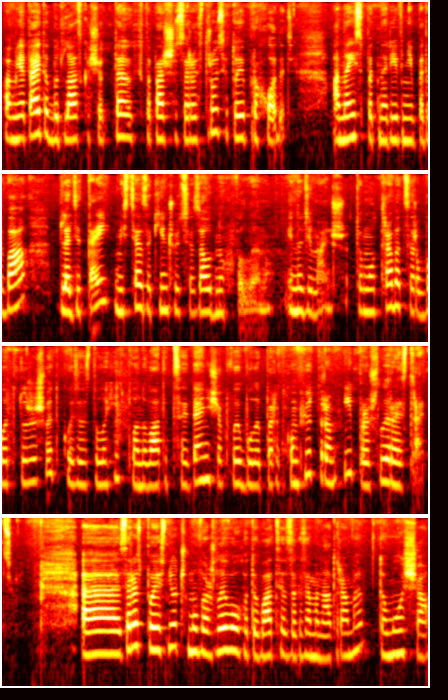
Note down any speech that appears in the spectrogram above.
Пам'ятайте, будь ласка, що той, хто перший зареєструється, той і проходить. А на іспит на рівні Б2 для дітей місця закінчуються за одну хвилину, іноді менше. Тому треба це робити дуже швидко і заздалегідь планувати цей день, щоб ви були перед комп'ютером і пройшли реєстрацію. Е, зараз поясню, чому важливо готуватися з екзаменаторами, тому що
